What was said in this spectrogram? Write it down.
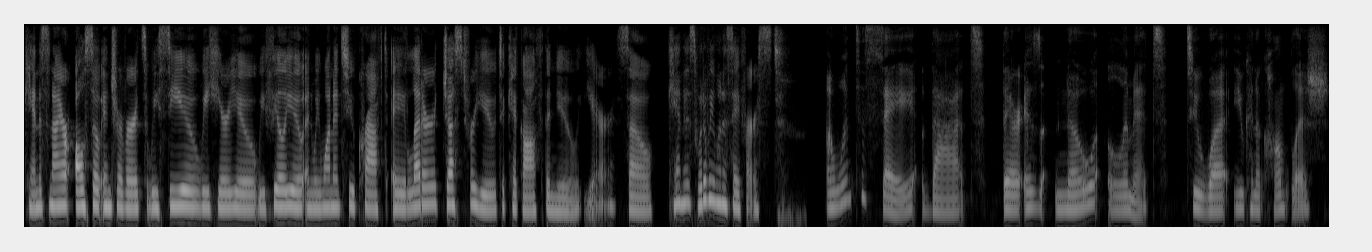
Candice and I are also introverts. We see you, we hear you, we feel you, and we wanted to craft a letter just for you to kick off the new year. So, Candice, what do we want to say first? I want to say that there is no limit to what you can accomplish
